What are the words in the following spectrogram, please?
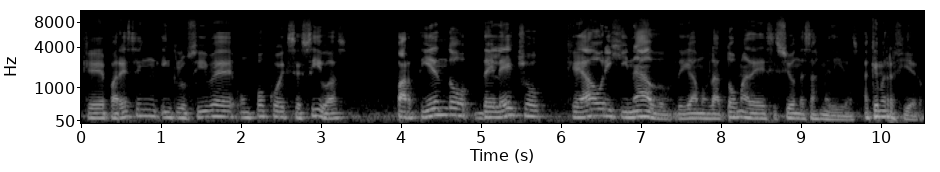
que parecen inclusive un poco excesivas, partiendo del hecho que ha originado, digamos, la toma de decisión de esas medidas. ¿A qué me refiero?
